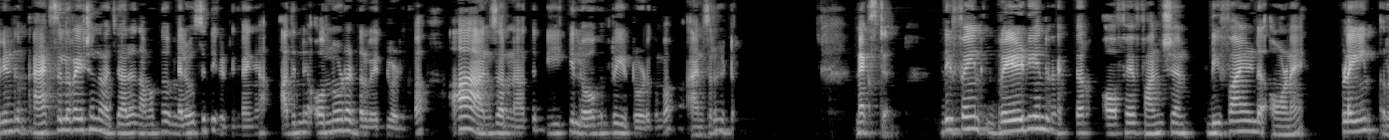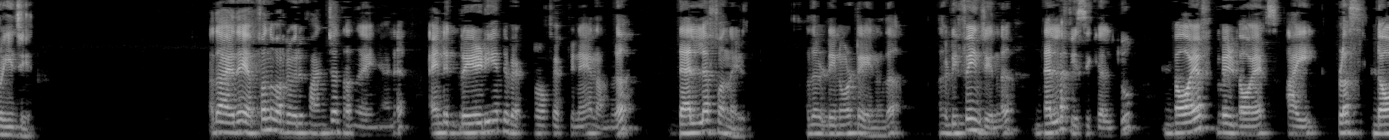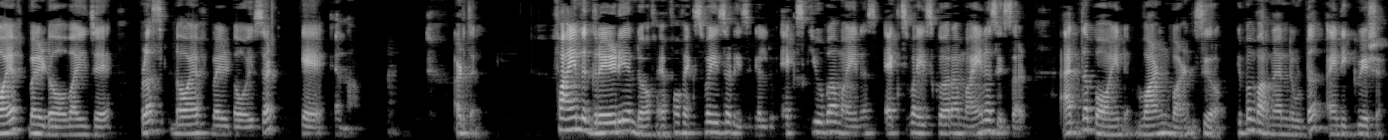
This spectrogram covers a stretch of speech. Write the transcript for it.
വീണ്ടും ആക്സിലറേഷൻ എന്ന് വെച്ചാൽ നമുക്ക് വെലോസിറ്റി കിട്ടിക്കഴിഞ്ഞാൽ അതിന്റെ ഒന്നുകൂടെ ഡെറിവേറ്റീവ് എടുക്കുക. ആ ആൻസറിനകത്ത് പിക്ക് ലോഗ് ത്രീ ഇട്ട് കൊടുക്കുമ്പോൾ ആൻസർ കിട്ടും. Next define gradient vector of a function defined on a plane region അതായത് എഫ് എന്ന് പറഞ്ഞ ഒരു ഫംഗ്ഷൻ തന്നു കഴിഞ്ഞാൽ അതിന്റെ ഗ്രേഡിയന്റ് വെക്ടർ ഓഫ് എഫിനെ നമ്മൾ ഡെൽ എഫ് എന്ന് എഴുതും. അത് ഡിനോട്ട് ചെയ്യുന്നത് ഡിഫൈൻ ചെയ്യുന്നത് del F is equal to do F by do X I plus do F by do Y J plus do F by do Z K എന്നാണ്. അടുത്തത് find the gradient of F of X Y Z is equal to X cube minus X Y square minus Z at the point one one zero ഇപ്പം പറഞ്ഞതിന്റെ കൂട്ട് അതിന്റെ equation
